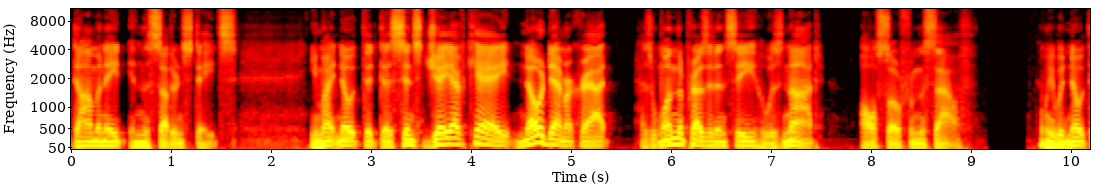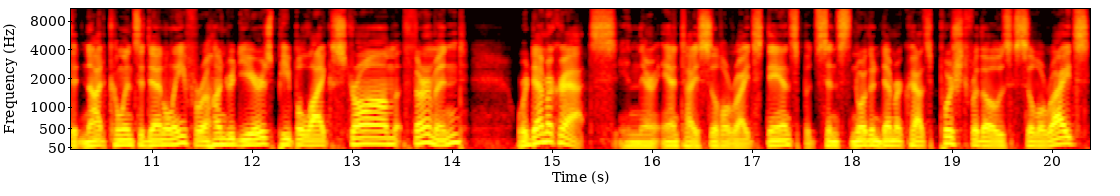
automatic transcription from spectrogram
dominate in the southern states. You might note that uh, since JFK, no Democrat has won the presidency who is not also from the South. And we would note that not coincidentally, for a hundred years, people like Strom Thurmond were Democrats in their anti civil rights stance, but since Northern Democrats pushed for those civil rights,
